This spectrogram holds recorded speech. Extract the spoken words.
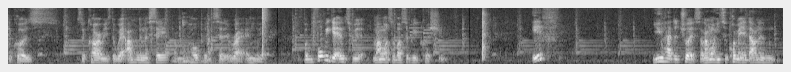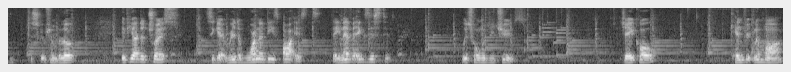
Because Zacari is the way I'm going to say it. I'm hoping I said it right anyway. But before we get into it, man wants to ask a good question. If you had a choice, and I want you to comment it down in the description below. If you had a choice to get rid of one of these artists, they never existed, which one would you choose? J. Cole, Kendrick Lamar,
